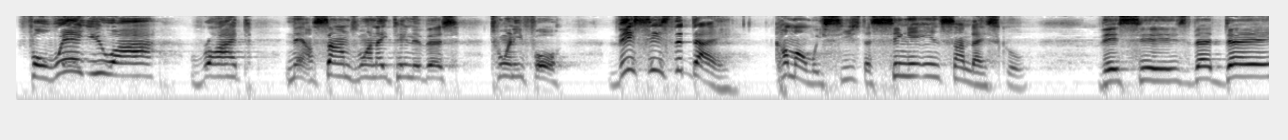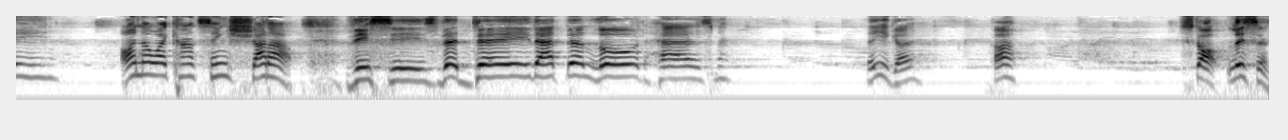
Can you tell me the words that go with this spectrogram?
for where you are right now. Psalms 118 verse 24. This is the day Come on, we used to sing it in Sunday school. This is the day. I know I can't sing, shut up. This is the day that the Lord has made. There you go. Huh? Stop, listen.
